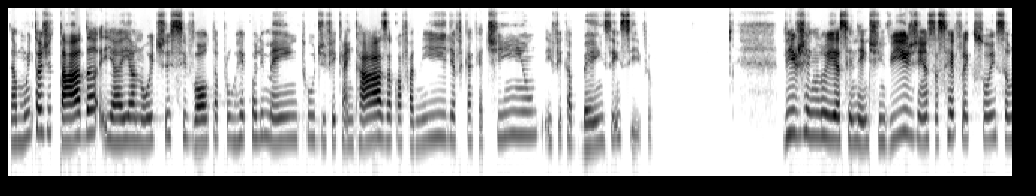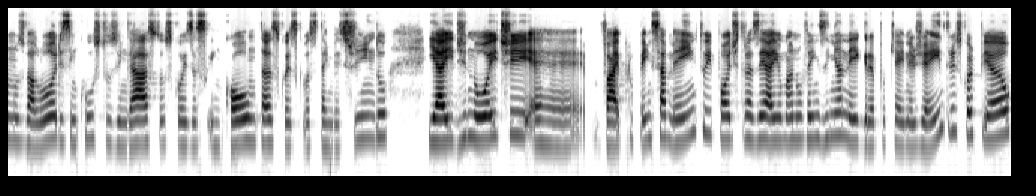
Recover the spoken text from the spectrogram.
está muito agitada, e aí à noite se volta para o recolhimento, de ficar em casa com a família, ficar quietinho e fica bem sensível. Virgem, lua e ascendente em Virgem, essas reflexões são nos valores, em custos, em gastos, coisas em contas, coisas que você está investindo, e aí de noite, eh, vai para o pensamento e pode trazer aí uma nuvenzinha negra, porque a energia entra em Escorpião,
